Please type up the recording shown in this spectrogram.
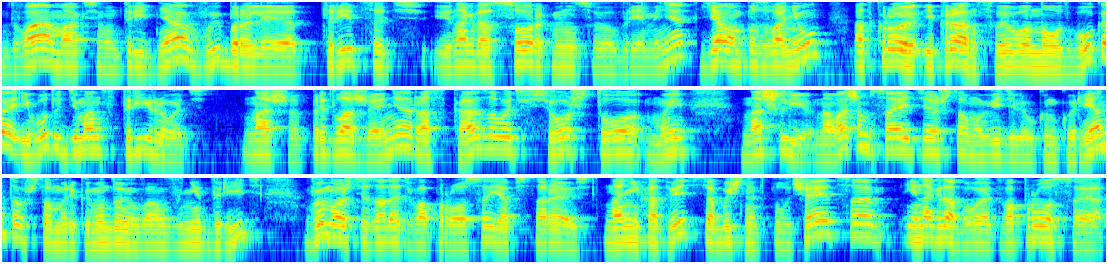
2, максимум 3 дня, выбрали 30, иногда 40 минут своего времени. Я вам позвоню, открою экран своего ноутбука и буду демонстрировать наше предложение, рассказывать все, что мы нашли на вашем сайте, что мы видели у конкурентов, что мы рекомендуем вам внедрить. Вы можете задать вопросы, я постараюсь на них ответить. Обычно это получается. Иногда бывают вопросы,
